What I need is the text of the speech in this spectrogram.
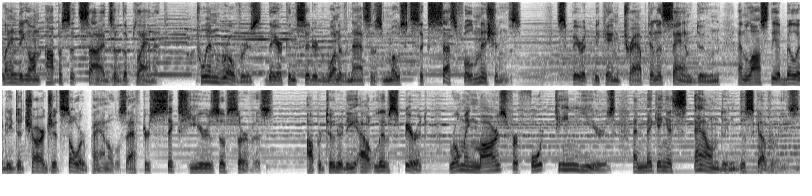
landing on opposite sides of the planet. Twin rovers, they are considered one of NASA's most successful missions. Spirit became trapped in a sand dune and lost the ability to charge its solar panels after six years of service. Opportunity outlives Spirit, roaming Mars for 14 years and making astounding discoveries.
